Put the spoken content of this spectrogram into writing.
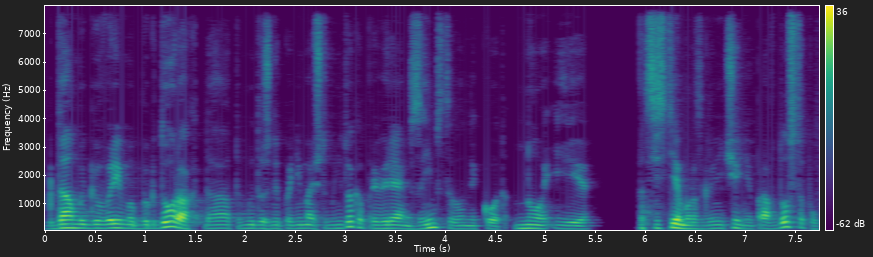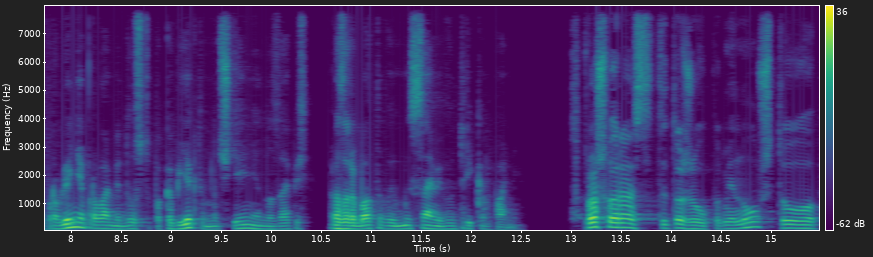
когда мы говорим о бэкдорах, да, то мы должны понимать, что мы не только проверяем заимствованный код, но и подсистему разграничения прав доступа, управления правами доступа к объектам на чтение, на запись разрабатываем мы сами внутри компании. В прошлый раз ты тоже упомянул, что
